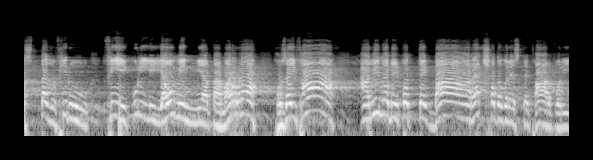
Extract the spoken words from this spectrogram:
আস্তাগফিরু ফি কুল্লি ইয়াউমিন মিয়াতা মাররা। হুজাইফা আমি নবী প্রত্যেকবার একশত করে ইস্তেগফার পড়ি।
